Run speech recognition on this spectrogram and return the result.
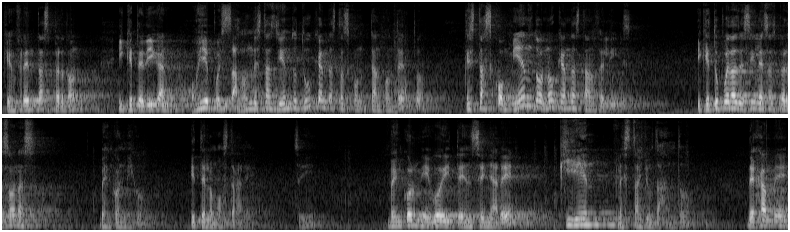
que enfrentas, perdón, y que te digan, oye, pues ¿a dónde estás yendo tú que andas tan contento? ¿Qué estás comiendo, no? Que andas tan feliz. Y que tú puedas decirle a esas personas, ven conmigo y te lo mostraré. ¿Sí? Ven conmigo y te enseñaré quién me está ayudando. Déjame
